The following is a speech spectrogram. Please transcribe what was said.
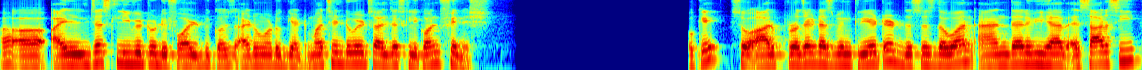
uh, I'll just leave it to default because I don't want to get much into it. So I'll just click on finish. Okay. So our project has been created. This is the one. And then we have src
